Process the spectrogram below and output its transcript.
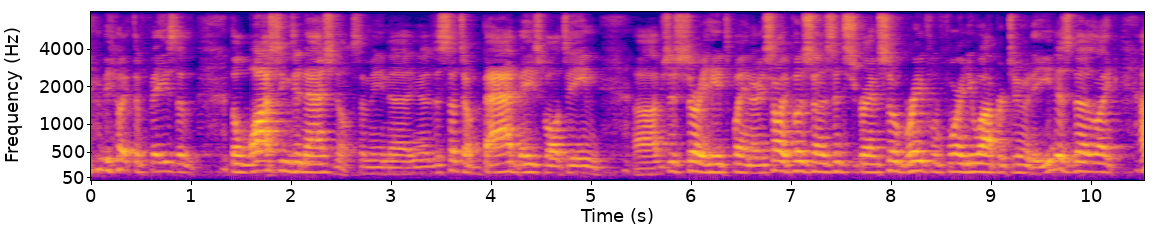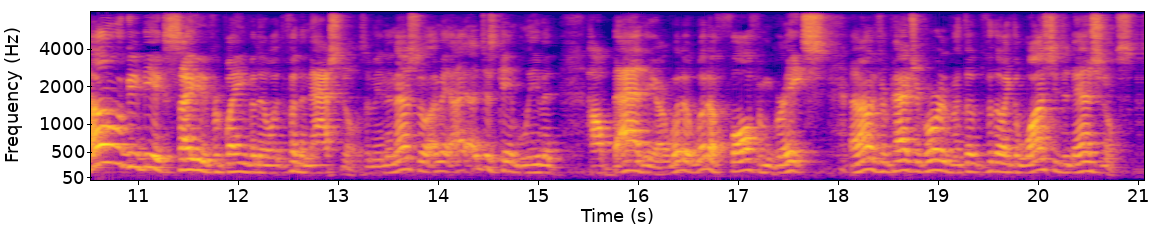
be like the face of the Washington Nationals. I mean, uh, you know, just such a bad baseball team. Uh, I'm just sure he hates playing there. He saw he posted on his Instagram, so grateful for a new opportunity. He just knows like how would he be excited for playing for the for the Nationals? I mean, the National. I mean, I, I just can't believe it how bad they are. What a what a fall from grace. And I don't know for Patrick Corbin, but the, for the, like the Washington Nationals.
